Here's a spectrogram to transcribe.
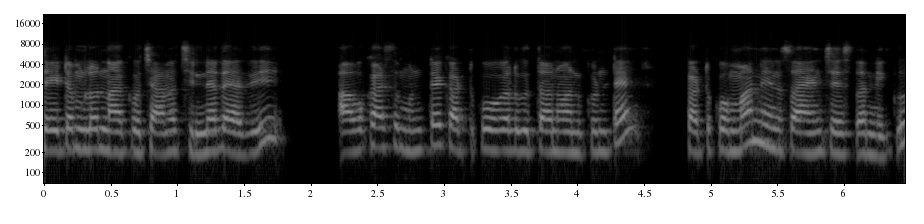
చేయటంలో నాకు చాలా చిన్నదే అది. అవకాశం ఉంటే కట్టుకోగలుగుతాను అనుకుంటే కట్టుకోమ్మా నేను సాయం చేస్తాను నీకు.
